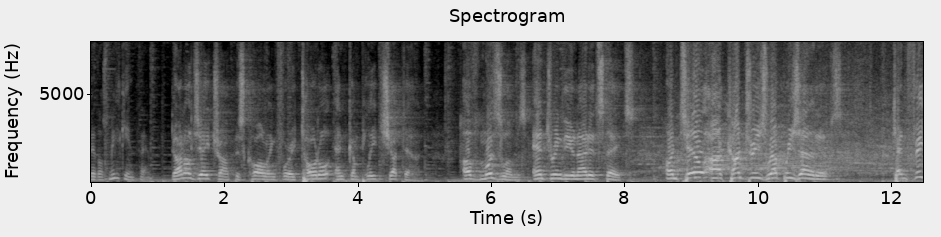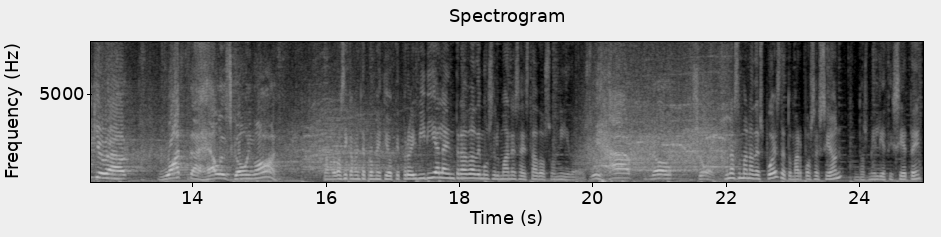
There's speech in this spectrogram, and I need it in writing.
de 2015. Donald J. Trump is calling for a total and complete shutdown of Muslims entering the United States until our country's representatives can figure out what the hell is going on. Cuando básicamente prometió que prohibiría la entrada de musulmanes a Estados Unidos. We have no. Una semana después de tomar posesión, en 2017,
